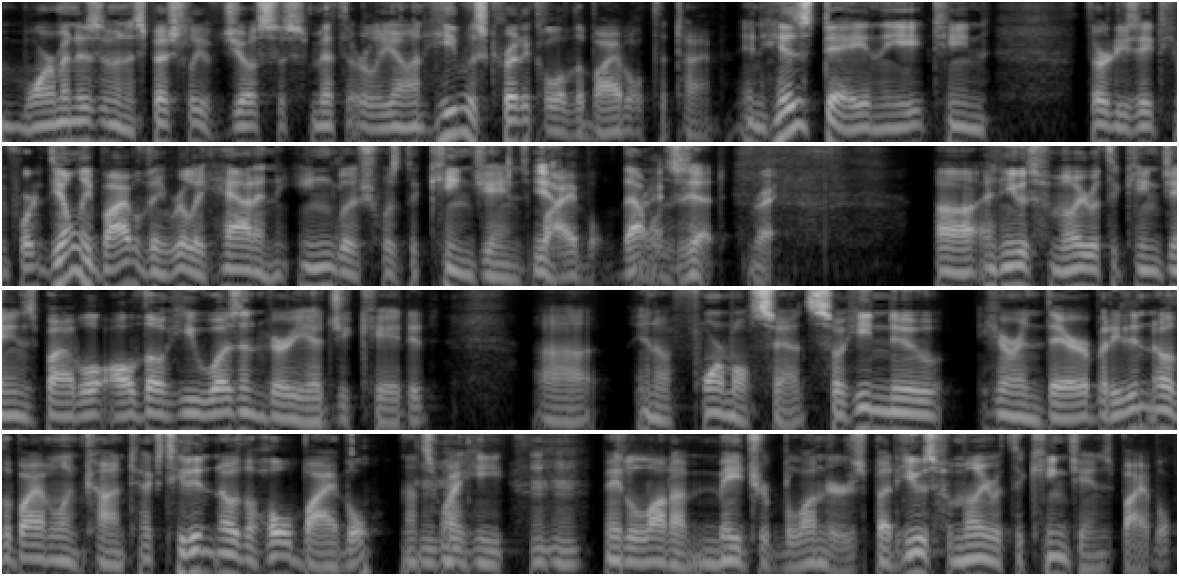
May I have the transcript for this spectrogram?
Mormonism, and especially of Joseph Smith early on, he was critical of the Bible at the time. In his day, in the 1830s, 1840s, the only Bible they really had in English was the King James Bible. That was it. Right. Uh, and he was familiar with the King James Bible, although he wasn't very educated uh, in a formal sense. So he knew here and there, but he didn't know the Bible in context. He didn't know the whole Bible. That's why he made a lot of major blunders. But he was familiar with the King James Bible,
